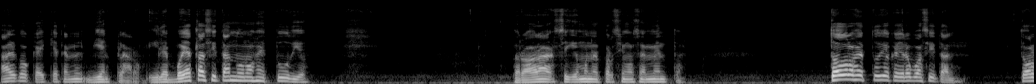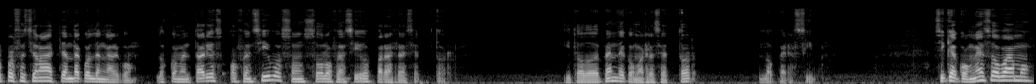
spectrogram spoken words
algo que hay que tener bien claro. Y les voy a estar citando unos estudios. Pero ahora seguimos en el próximo segmento. Todos los estudios que yo les voy a citar, todos los profesionales están de acuerdo en algo. Los comentarios ofensivos son solo ofensivos para el receptor. Y todo depende cómo el receptor lo perciba. Así que con eso vamos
